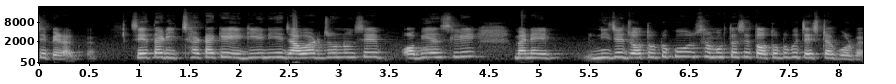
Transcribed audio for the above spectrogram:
চেপে রাখবে? সে তার ইচ্ছাটাকে এগিয়ে নিয়ে যাওয়ার জন্য সে অবভিয়াসলি মানে নিজে যতটুকু সামর্থ্য সে ততটুকু চেষ্টা করবে।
